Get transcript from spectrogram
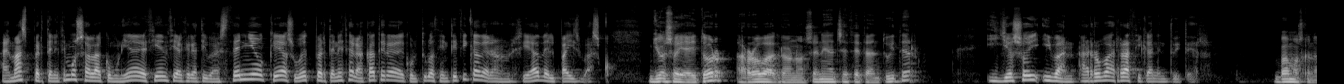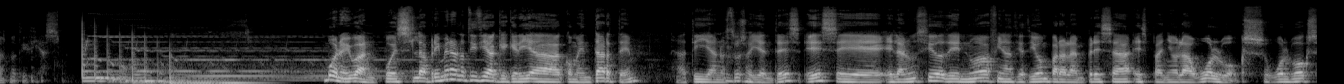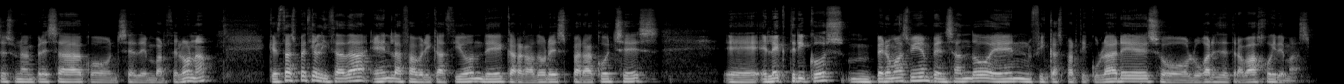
Además, pertenecemos a la comunidad de ciencia creativa Escenio, que a su vez pertenece a la Cátedra de Cultura Científica de la Universidad del País Vasco. Yo soy Aitor, arroba cronosnhz en Twitter. Y yo soy Iván, arroba Razican en Twitter. Vamos con las noticias. Bueno, Iván, pues la primera noticia que quería comentarte a ti y a nuestros oyentes es eh, el anuncio de nueva financiación para la empresa española Wallbox. Wallbox es una empresa con sede en Barcelona que está especializada en la fabricación de cargadores para coches eh, eléctricos, mm, pero más bien pensando en fincas particulares o lugares de trabajo y demás.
